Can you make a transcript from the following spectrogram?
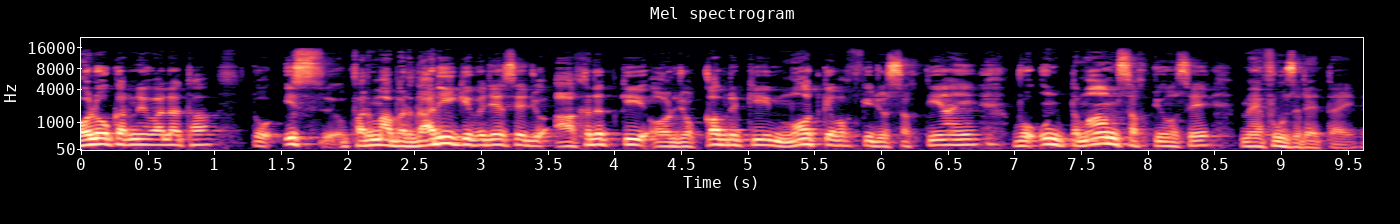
फॉलो करने वाला था तो इस फर्मा बरदारी की वजह से जो आखिरत की और जो कब्र की मौत के वक्त की जो सख्तियाँ हैं, वो उन तमाम सख्तियों से महफूज रहता है।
